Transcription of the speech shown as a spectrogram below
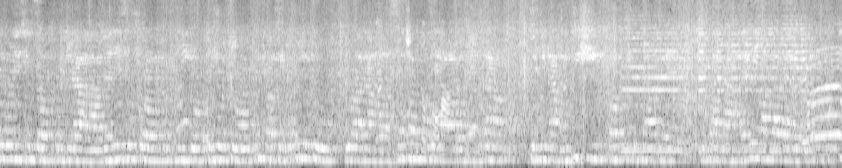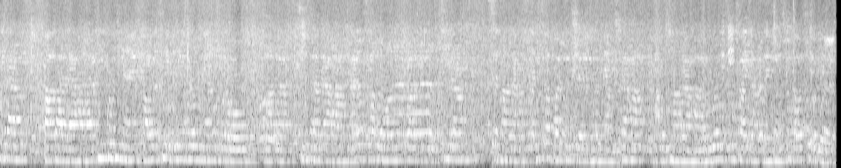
Nadatový způsob probírá žurnalistiku, mýtu podržilců, první patří podržilců, druhá dráha Sečan, třetí dráha Lidíší, palací Kuznáček, čtvrtá dráha Erwin Mandale, palací Kopcíka, pátá dráha Martin Kořínek, palací Odvěnkou Jankovou, šestá dráha Karel Slavon, palací Kopcíka, sedmá dráha Stanislav Bartušek, Horňán Inhalte an den Transportplatz übergeben.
